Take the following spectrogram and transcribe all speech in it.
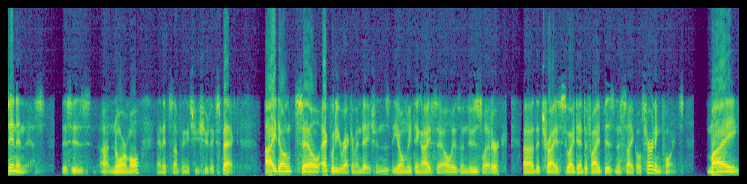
sin in this. This is uh, normal, and it's something that you should expect. I don't sell equity recommendations. The only thing I sell is a newsletter uh, that tries to identify business cycle turning points. My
